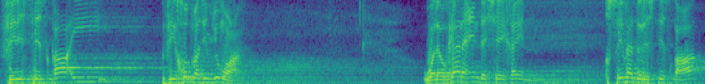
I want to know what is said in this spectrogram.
في الاستسقاء في خطبة الجمعة. ولو كان عند الشيخين صفة الاستسقاء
